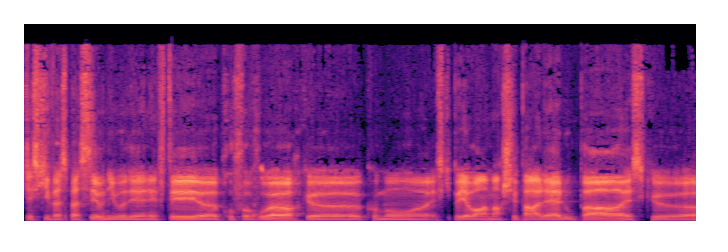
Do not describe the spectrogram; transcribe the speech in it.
qu'est-ce qui va se passer au niveau des NFT, proof of work, comment est-ce qu'il peut y avoir un marché parallèle ou pas, est-ce que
